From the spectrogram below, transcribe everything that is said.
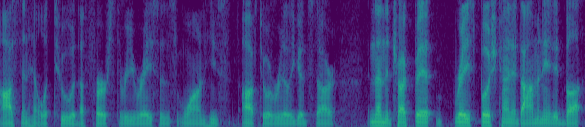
Austin Hill with two of the first three races won. He's off to a really good start. And then the truck bit race, Busch kind of dominated, but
